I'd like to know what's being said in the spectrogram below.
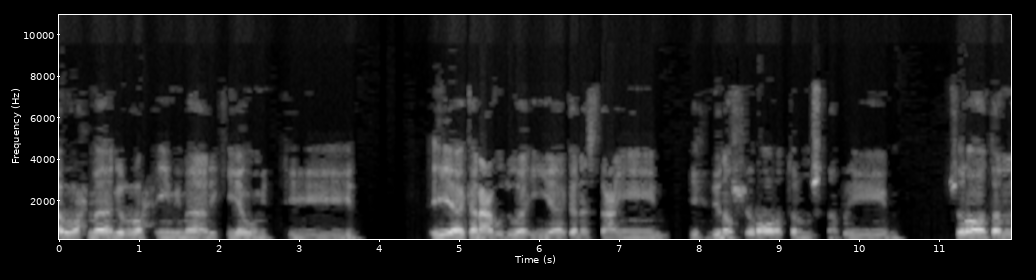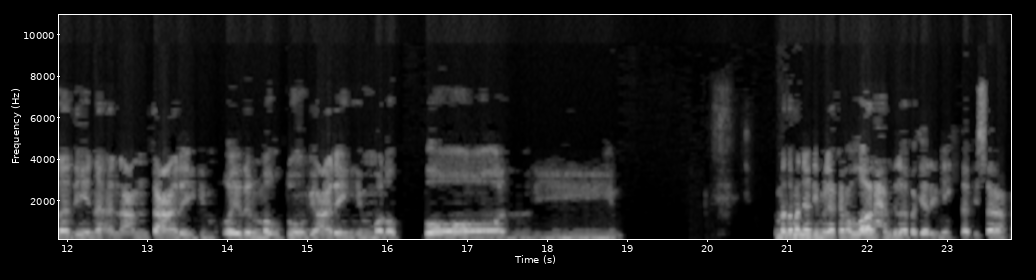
الرحمن الرحيم مالك يوم الدين. إياك نعبد وإياك نستعين. اهدنا الصراط المستقيم. صراط الذين أنعمت عليهم غير المغضوب عليهم ولا الضالين Teman-teman yang dimuliakan Allah, Alhamdulillah pagi hari ini kita bisa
